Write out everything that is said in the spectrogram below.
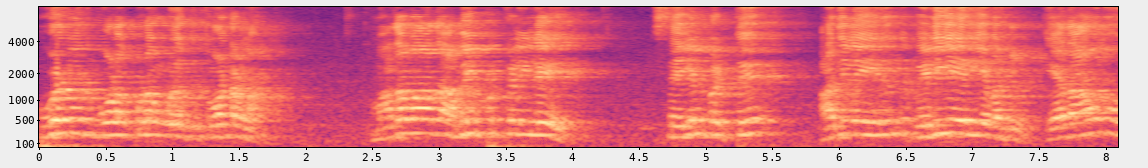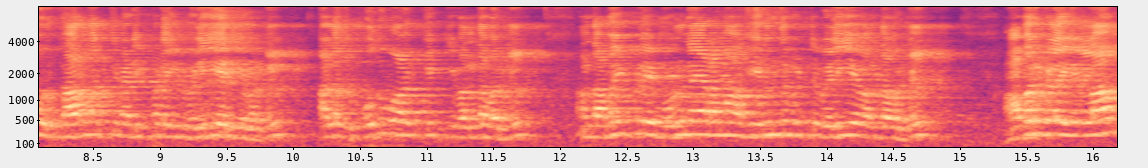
புகழ்வது போல கூட உங்களுக்கு தோன்றலாம். மதவாத அமைப்புகளிலே செயல்பட்டு அதிலே இருந்து வெளியேறியவர்கள் ஏதாவது ஒரு காரணத்தின் அடிப்படையில் வெளியேறியவர்கள் அல்லது பொது வாழ்க்கைக்கு வந்தவர்கள் அந்த அமைப்பிலே முழு நேரமாக இருந்துவிட்டு வெளியே வந்தவர்கள் அவர்களை எல்லாம்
